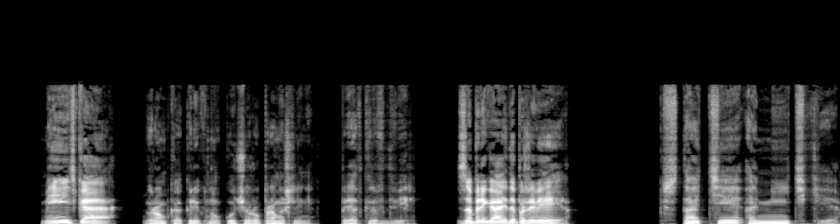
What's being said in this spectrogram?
— Митька! — громко крикнул кучеру промышленник, приоткрыв дверь. — Запрягай, да поживее! Кстати, о Митьке.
